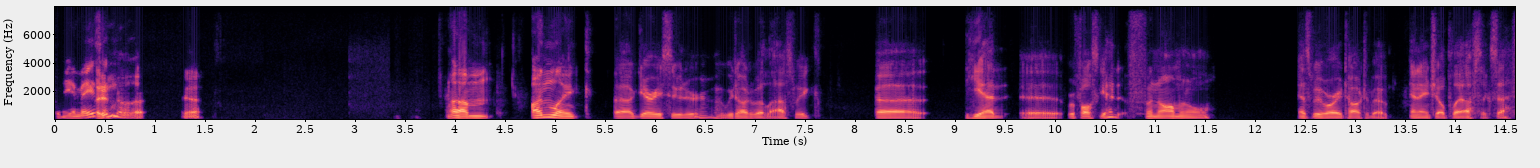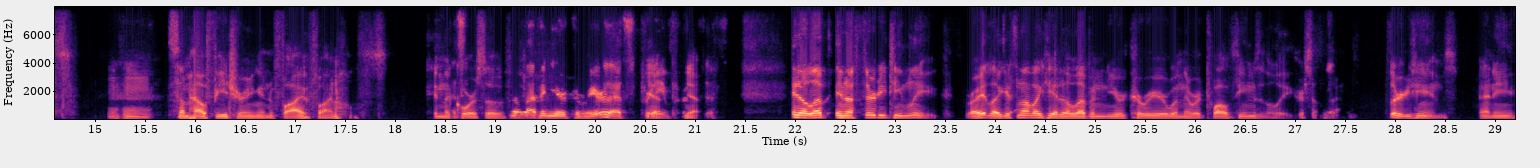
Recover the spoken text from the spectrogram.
pretty amazing. I didn't know that. Yeah. Um, unlike uh, Gary Suter, who we talked about last week, uh, he had uh, Rafalski had phenomenal, as we've already talked about, NHL playoff success. hmm Somehow featuring in five finals in the That's- course of Eleven year career. That's pretty Yeah, yeah. impressive. in a in a thirty team league, right? Like it's not like he had an eleven year career when there were twelve teams in the league or something. Thirty teams, and he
